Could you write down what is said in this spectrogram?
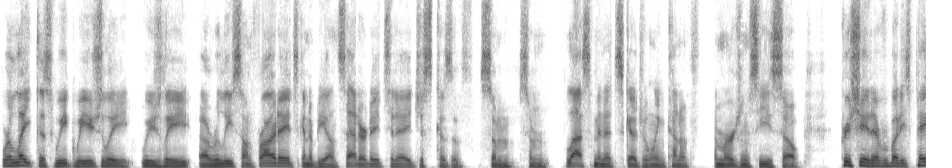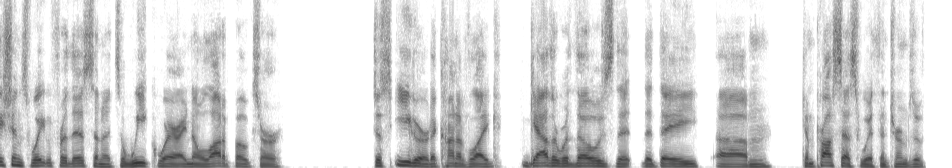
we're late this week. We usually we usually uh, release on Friday. It's going to be on Saturday today, just because of some some last minute scheduling kind of emergencies. So appreciate everybody's patience waiting for this. And it's a week where I know a lot of folks are just eager to kind of like gather with those that that they um, can process with in terms of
